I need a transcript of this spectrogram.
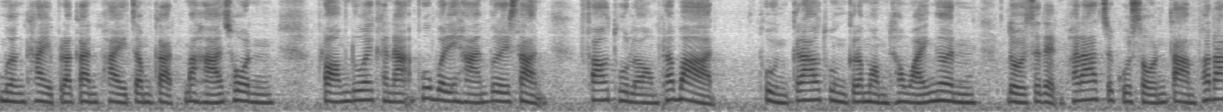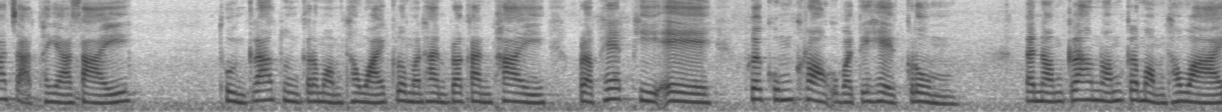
เมืองไทยประกันภัยจำกัดมหาชน พร้อมด้วยคณะผู้บริหารบริษัท เฝ้าทูลอองพระบาททูลเกล้าทูลกระหม่อมถวายเงิน โดยเสด็จพระราชกุศลตามพระราชอัธยาศัย ทูลเกล้าทูลกระหม่อมถวายกรมธรรม์ประกันภัย ประเภท PA เพื่อคุ้มครองอุบัติเหตุกลุ่ม และน้อมเกล้าน้อมกระหม่อมถวาย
